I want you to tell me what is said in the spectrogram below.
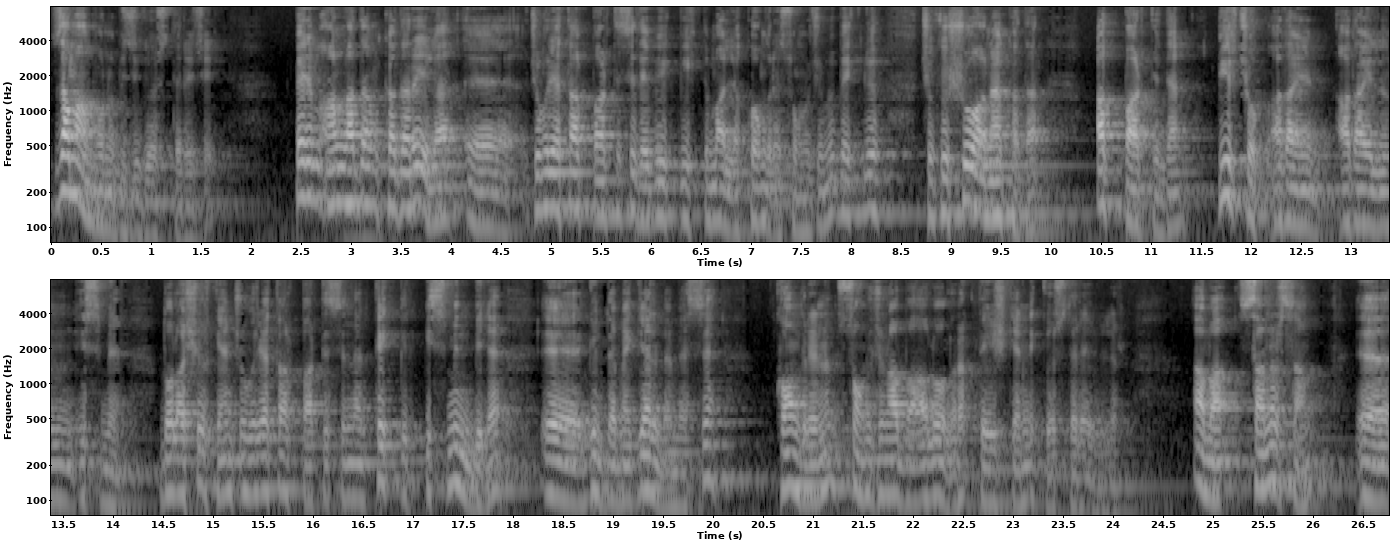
Zaman bunu bizi gösterecek. Benim anladığım kadarıyla e, Cumhuriyet Halk Partisi de büyük bir ihtimalle kongre sonucunu bekliyor. Çünkü şu ana kadar AK Parti'den birçok adayın adaylığının ismi dolaşırken Cumhuriyet Halk Partisi'nden tek bir ismin bile e, gündeme gelmemesi kongrenin sonucuna bağlı olarak değişkenlik gösterebilir. Ama sanırsam e,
